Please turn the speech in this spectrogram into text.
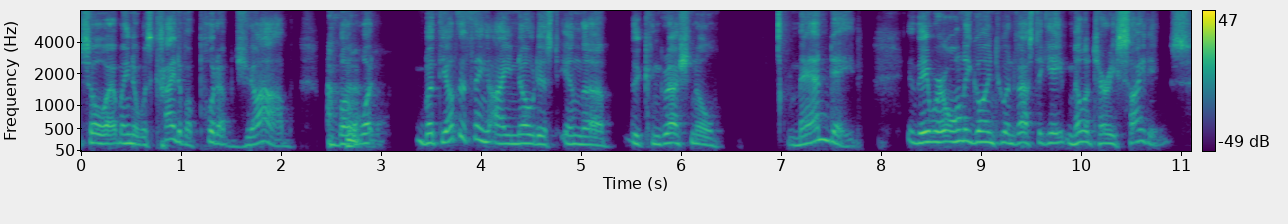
So I mean, it was kind of a put up job. But what? but the other thing I noticed in the the congressional mandate, they were only going to investigate military sightings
